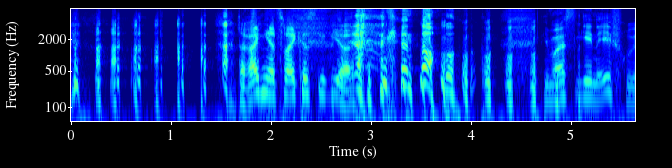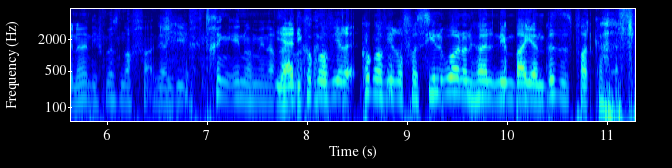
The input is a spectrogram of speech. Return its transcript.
da reichen ja zwei Kisten Bier. Ja, genau. Die meisten gehen eh früh, ne? Die müssen noch fahren. Die, trinken eh nur Mineral. Ja, die gucken auf ihre, gucken auf ihre Fossiluhren und hören nebenbei ihren Business-Podcast.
